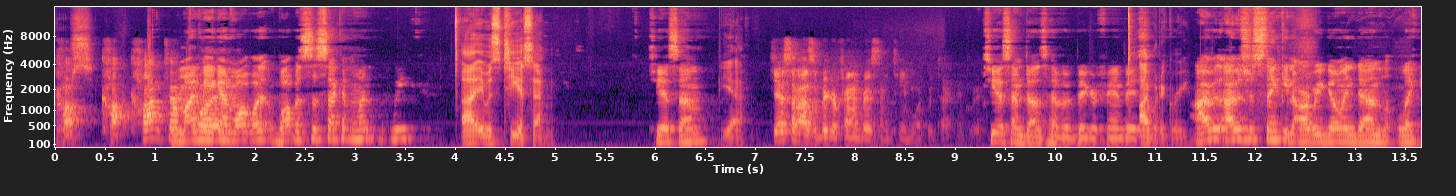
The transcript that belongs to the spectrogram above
Co- Curse. co- content. Remind me again, what, what what was the second one week? Uh, it was TSM. TSM? Yeah, TSM has a bigger fan base than Team Liquid, technically. TSM does have a bigger fan base. I would agree. I was, I was just thinking, are we going down like,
